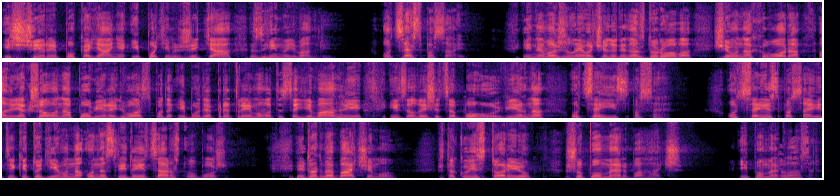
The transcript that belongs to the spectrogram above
і щире покаяння, і потім життя згину Євангелії. Оце спасає. І неважливо, чи людина здорова, чи вона хвора, але якщо вона повірить Господа і буде притримуватися Євангелії і залишиться Богу вірна, оце її спасе. Оце її спасе. І тільки тоді вона унаслідує Царство Боже. І тут ми бачимо таку історію, що помер багач і помер Лазар.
